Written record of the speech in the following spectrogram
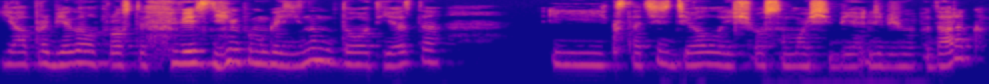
я пробегала просто весь день по магазинам до отъезда. И, кстати, сделала еще самой себе любимый подарок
